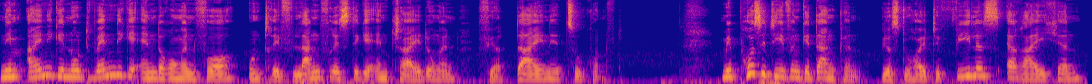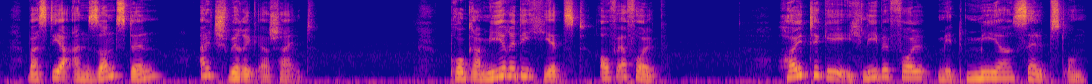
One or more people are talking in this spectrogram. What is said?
nimm einige notwendige Änderungen vor und triff langfristige Entscheidungen für deine Zukunft. Mit positiven Gedanken wirst du heute vieles erreichen, was dir ansonsten als schwierig erscheint. Programmiere dich jetzt auf Erfolg. Heute gehe ich liebevoll mit mir selbst um,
